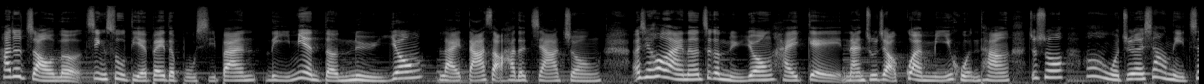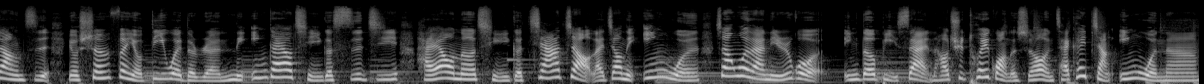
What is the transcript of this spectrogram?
他就找了竞速叠杯的补习班里面的女佣来打扫他的家中。而且后来呢，这个女佣还给男主角灌迷魂汤，就说：“哦，我觉得像你这样子有身份、有地位的人，你应该要请一个司机，还要呢请一个家教来教你英文，这样未来你如果……”赢得比赛，然后去推广的时候，你才可以讲英文啊。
